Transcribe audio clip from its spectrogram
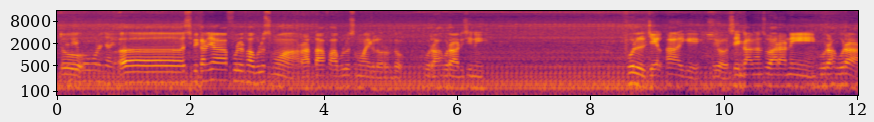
Tuh umurnya eh speakernya full fabulous semua, rata fabulous semua ya lur untuk hura-hura di sini. Full CLA iki. Yo singkangan suara nih, hura-hura.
